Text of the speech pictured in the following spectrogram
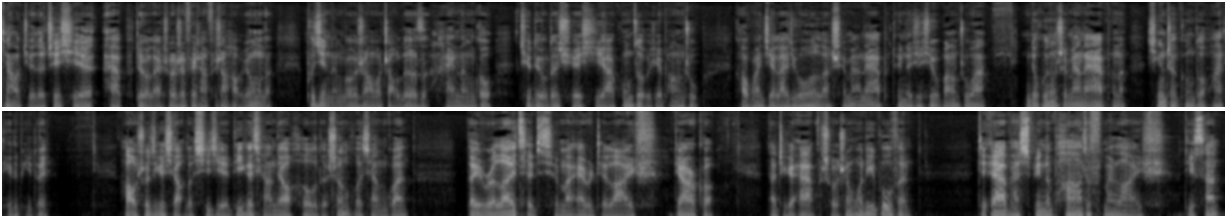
那我觉得这些 app 对我来说是非常非常好用的，不仅能够让我找乐子，还能够去对我的学习啊、工作有些帮助。考官接下来就问了：什么样的 app 对你的学习有帮助啊？你都会用什么样的 app 呢？形成更多话题的比对。好，我说几个小的细节。第一个强调和我的生活相关，be related to my everyday life。第二个，那这个 app 是我生活的一部分，the app has been a part of my life。第三，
